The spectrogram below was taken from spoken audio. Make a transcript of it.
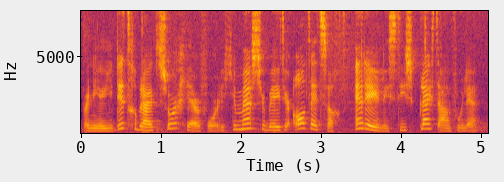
Wanneer je dit gebruikt, zorg je ervoor dat je masturbator altijd zacht en realistisch blijft aanvoelen.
